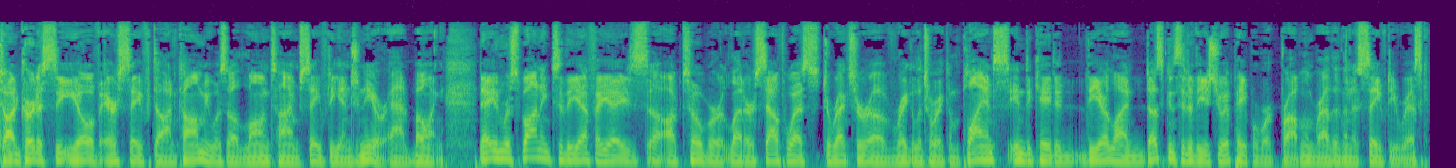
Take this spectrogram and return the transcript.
Todd Curtis, CEO of airsafe.com. He was a longtime safety engineer at Boeing. Now, in responding to the FAA's uh, October letter, Southwest's director of regulatory compliance indicated the airline does consider the issue a paperwork problem rather than a safety risk.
